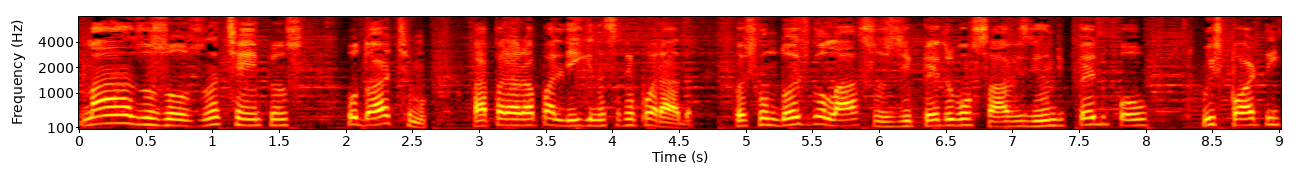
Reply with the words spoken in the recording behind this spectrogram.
Mas os outros na Champions, o Dortmund vai para a Europa League nessa temporada, pois com dois golaços de Pedro Gonçalves e um de Pedro Paul, o Sporting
